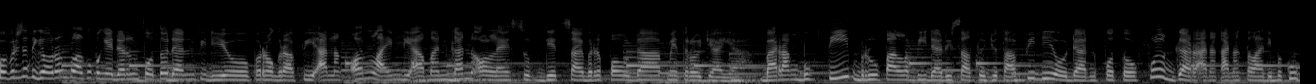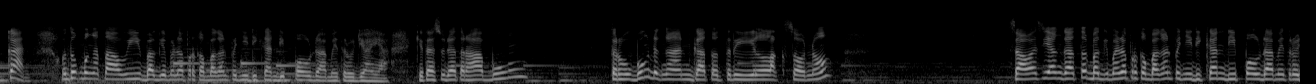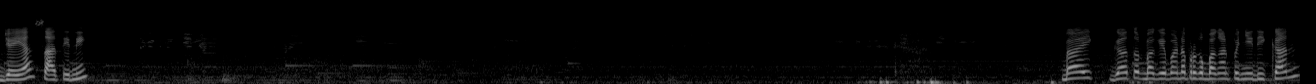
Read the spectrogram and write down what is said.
Pemirsa tiga orang pelaku pengedaran foto dan video pornografi anak online diamankan oleh Subdit Cyber Polda Metro Jaya. Barang bukti berupa lebih dari satu juta video dan foto vulgar anak-anak telah dibekukan untuk mengetahui bagaimana perkembangan penyidikan di Polda Metro Jaya. Kita sudah terhubung terhubung dengan Gatot Tri Laksono. Selamat siang Gatot, bagaimana perkembangan penyidikan di Polda Metro Jaya saat ini? Baik, Gatot, bagaimana perkembangan penyidikan?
